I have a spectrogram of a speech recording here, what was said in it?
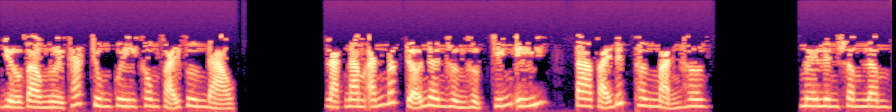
Dựa vào người khác chung quy không phải vương đạo. Lạc Nam ánh mắt trở nên hừng hực chiến ý, ta phải đích thân mạnh hơn. Mê Linh Sâm Lâm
